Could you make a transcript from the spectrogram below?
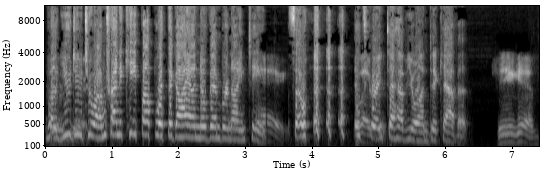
Well, you good. do too. I'm trying to keep up with the guy on November 19th. Okay. So it's great to have you on, Dick Cavett. See you again.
